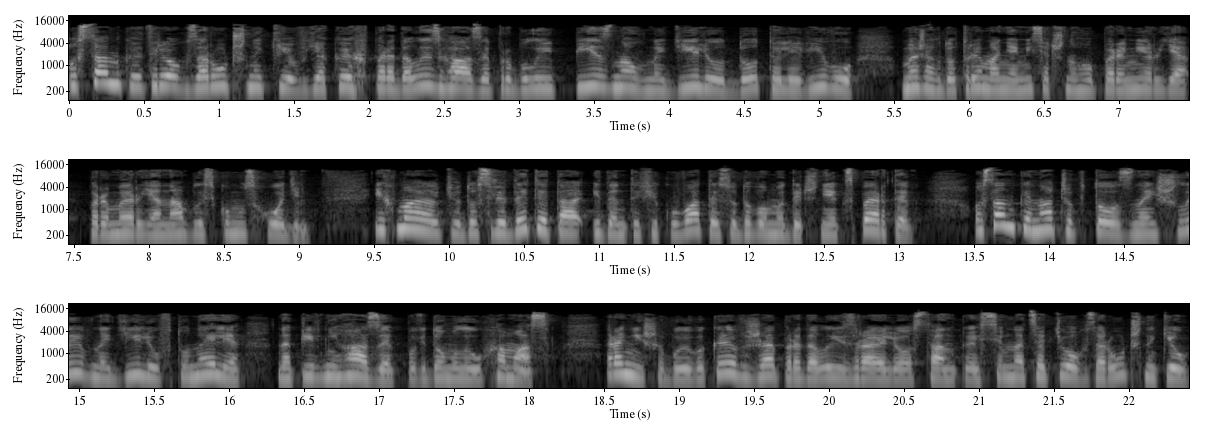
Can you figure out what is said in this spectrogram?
Останки трьох заручників, яких передали з Гази, прибули пізно в неділю до Тель-Авіву в межах дотримання місячного перемир'я перемир'я на Близькому Сході. Їх мають дослідити та ідентифікувати судово-медичні експерти. Останки, начебто, знайшли в неділю в тунелі на півдні Гази. Повідомили у Хамас. Раніше бойовики вже передали Ізраїлю останки 17 заручників.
